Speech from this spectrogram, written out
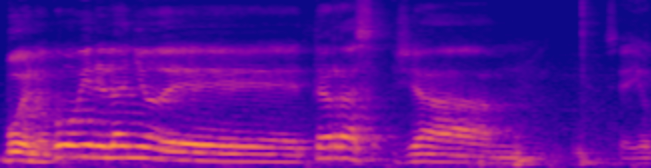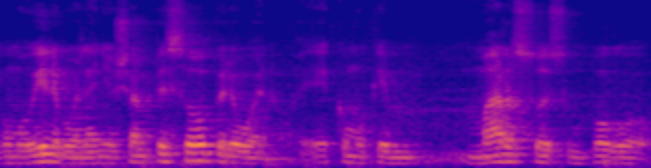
Bueno, ¿cómo viene el año de Terras? Ya mm, se dio cómo viene, porque el año ya empezó, pero bueno, es como que marzo es un poco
